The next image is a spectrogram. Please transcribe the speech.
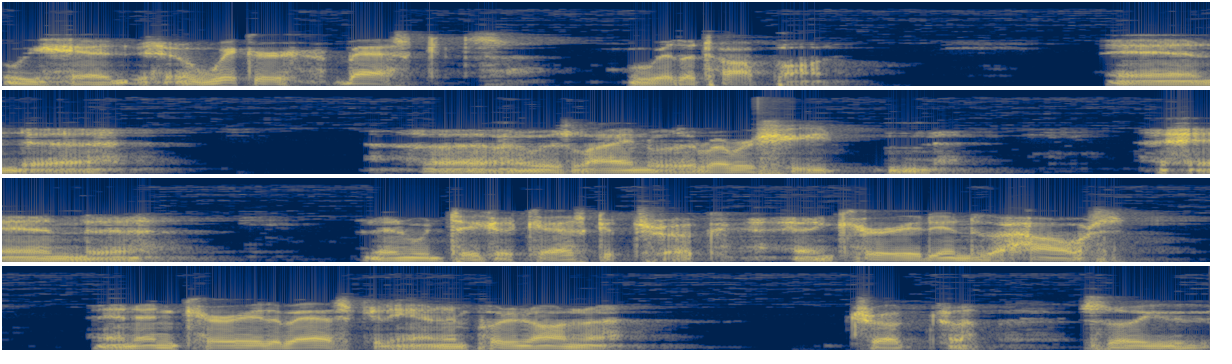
we had wicker baskets with a top on. And uh, uh, it was lined with a rubber sheet and, and uh, then we'd take a casket truck and carry it into the house, and then carry the basket in and put it on the truck. To, so you,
